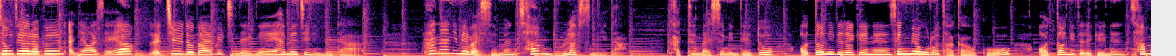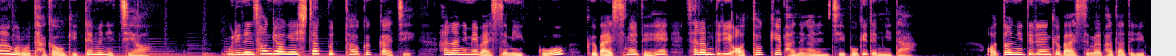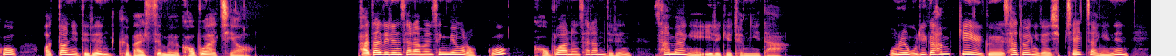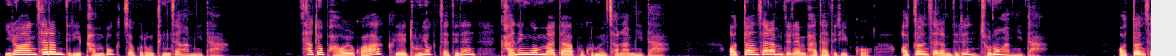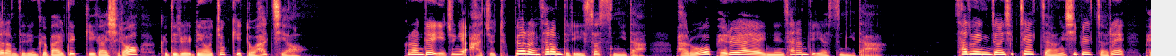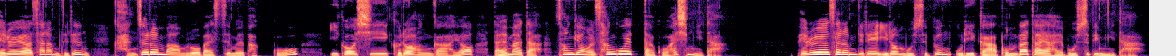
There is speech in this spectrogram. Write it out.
애청자 여러분 안녕하세요. The Bible 진행의 함혜진입니다. 하나님의 말씀은 참 놀랍습니다. 같은 말씀인데도 어떤 이들에게는 생명으로 다가오고 어떤 이들에게는 사망으로 다가오기 때문이지요. 우리는 성경의 시작부터 끝까지 하나님의 말씀이 있고 그 말씀에 대해 사람들이 어떻게 반응하는지 보게 됩니다. 어떤 이들은 그 말씀을 받아들이고 어떤 이들은 그 말씀을 거부하지요. 받아들인 사람은 생명을 얻고 거부하는 사람들은 사망에 이르게 됩니다. 오늘 우리가 함께 읽을 사도행전 17장에는 이러한 사람들이 반복적으로 등장합니다. 사도 바울과 그의 동역자들은 가는 곳마다 복음을 전합니다. 어떤 사람들은 받아들이고 어떤 사람들은 조롱합니다. 어떤 사람들은 그 말 듣기가 싫어 그들을 내어 쫓기도 하지요. 그런데 이 중에 아주 특별한 사람들이 있었습니다. 바로 베르야에 있는 사람들이었습니다. 사도행전 17장 11절에 베르야 사람들은 간절한 마음으로 말씀을 받고 이것이 그러한가 하여 날마다 성경을 상고했다고 하십니다. 베르야 사람들의 이런 모습은 우리가 본받아야 할 모습입니다.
